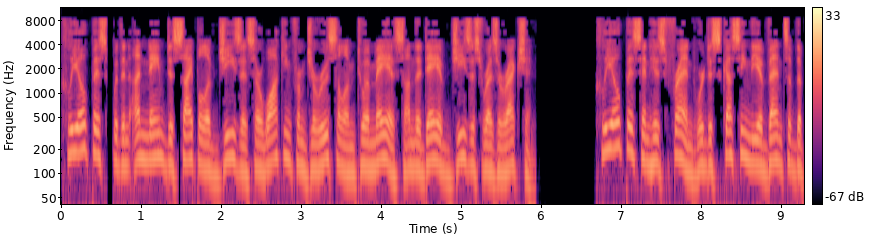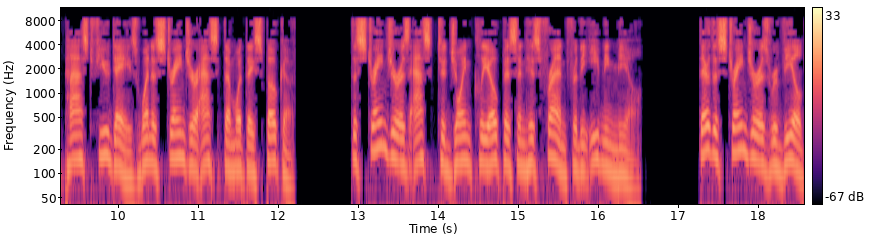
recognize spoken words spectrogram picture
Cleopas, with an unnamed disciple of Jesus are walking from Jerusalem to Emmaus on the day of Jesus' resurrection. Cleopas and his friend were discussing the events of the past few days when a stranger asked them what they spoke of. The stranger is asked to join Cleopas and his friend for the evening meal. There the stranger is revealed,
